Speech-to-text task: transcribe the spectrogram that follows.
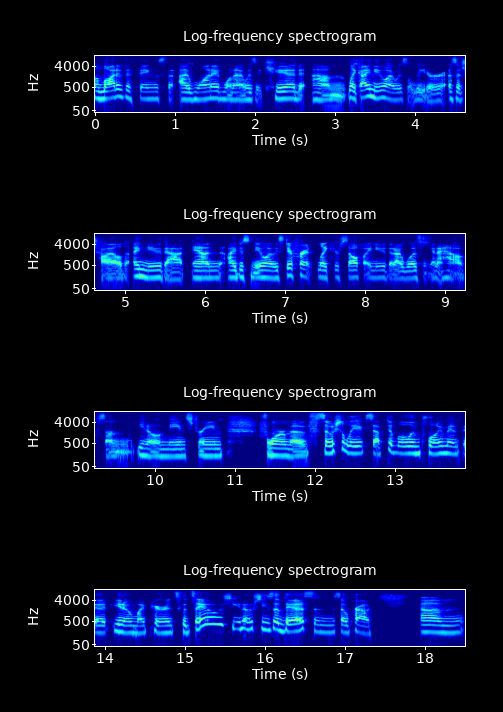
a lot of the things that I wanted when I was a kid, um, like I knew I was a leader as a child. I knew that. And I just knew I was different. Like yourself, I knew that I wasn't going to have some, you know, mainstream form of socially acceptable employment that, you know, my parents would say, oh, she, you know, she's a this and so proud. Um,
